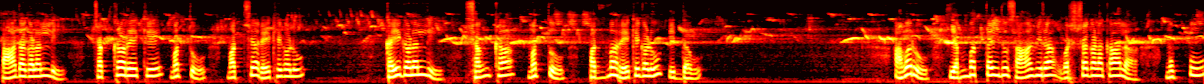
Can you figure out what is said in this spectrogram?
ಪಾದಗಳಲ್ಲಿ ಚಕ್ರರೇಖೆ ಮತ್ತು ಮತ್ಸ್ಯರೇಖೆಗಳು. ಕೈಗಳಲ್ಲಿ ಶಂಖ ಮತ್ತು ಪದ್ಮರೇಖೆಗಳು ಇದ್ದವು. ಅವರು ಎಂಬತ್ತೈದು ಸಾವಿರ ವರ್ಷಗಳ ಕಾಲ ಮುಪ್ಪು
